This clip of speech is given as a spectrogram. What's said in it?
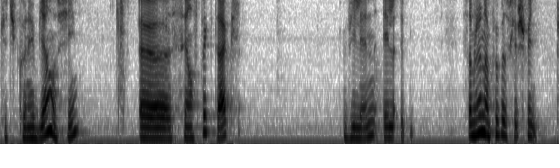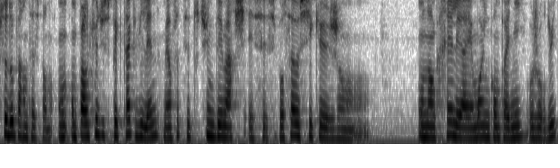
que tu connais bien aussi, euh, c'est un spectacle vilaine. Et ça me gêne un peu parce que je fais une pseudo-parenthèse, pardon. On, on parle que du spectacle vilaine, mais en fait, c'est toute une démarche. Et c'est pour ça aussi que j'en- on en crée, Léa et moi, une compagnie aujourd'hui,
